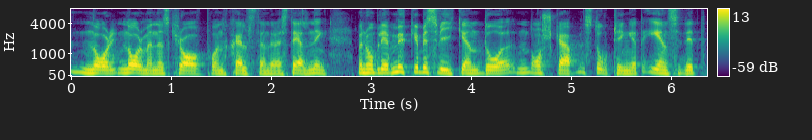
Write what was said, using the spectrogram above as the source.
norr, norrmännens krav på en självständigare ställning, men hon blev mycket besviken då norska stortinget ensidigt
